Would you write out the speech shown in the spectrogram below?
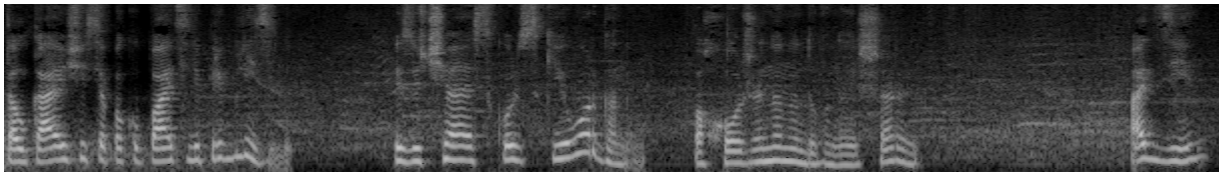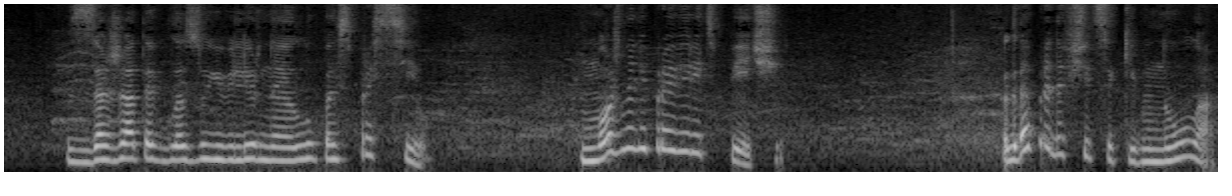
Толкающиеся покупатели приблизили, изучая скользкие органы, похожие на надувные шары. Один с зажатой в глазу ювелирной лупой спросил, можно ли проверить печи. Когда продавщица кивнула,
